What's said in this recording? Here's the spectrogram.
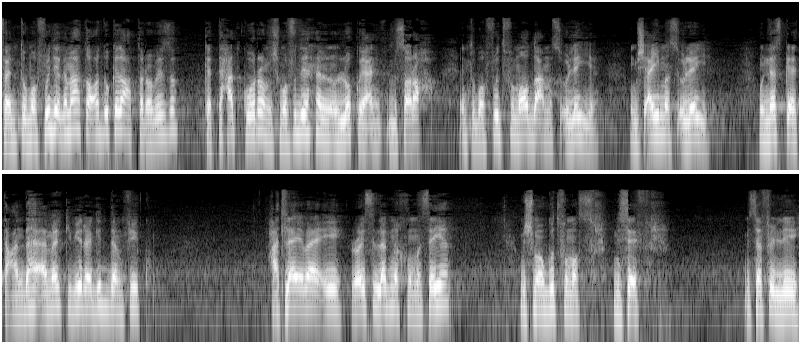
فانتوا المفروض يا جماعة تقعدوا كده على الترابيزة كاتحاد كورة مش المفروض إن إحنا اللي نقول لكم يعني بصراحة أنتوا المفروض في موضع مسؤولية ومش أي مسؤولية والناس كانت عندها آمال كبيرة جدا فيكم. هتلاقي بقى إيه؟ رئيس اللجنة الخماسية مش موجود في مصر مسافر. مسافر ليه؟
